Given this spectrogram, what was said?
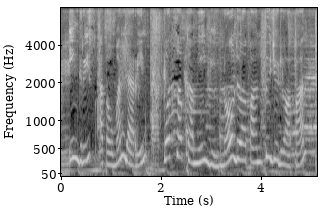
Inggris, atau Mandarin, WhatsApp kami di 0878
